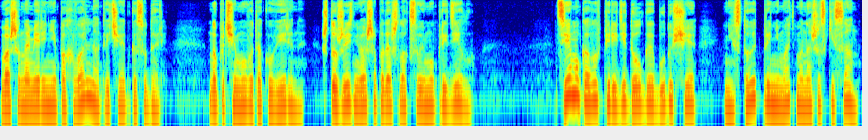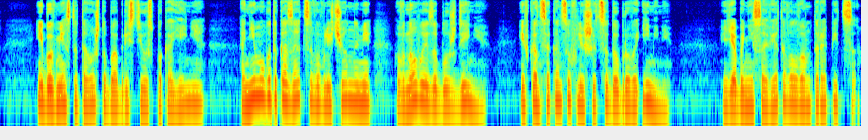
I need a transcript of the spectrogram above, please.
«Ваше намерение похвально», — отвечает государь. «Но почему вы так уверены, что жизнь ваша подошла к своему пределу? Тем, у кого впереди долгое будущее, не стоит принимать монашеский сан, ибо вместо того, чтобы обрести успокоение, они могут оказаться вовлеченными в новые заблуждения и в конце концов лишиться доброго имени. Я бы не советовал вам торопиться.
